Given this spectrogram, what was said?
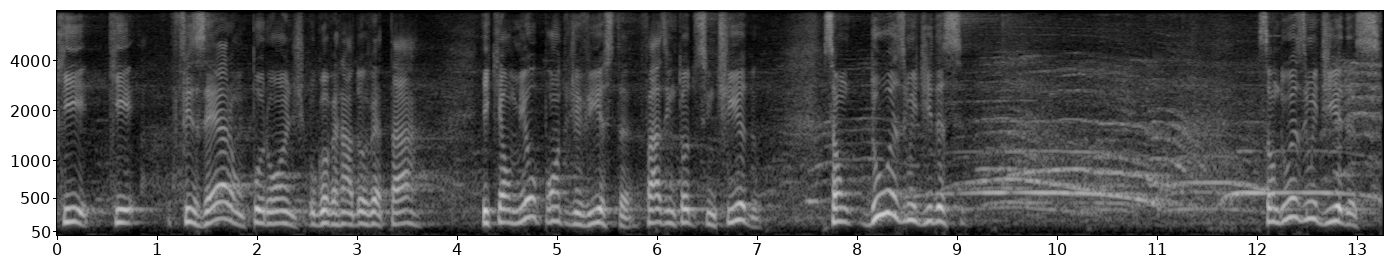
que, que fizeram por onde o governador vetar, e que, ao meu ponto de vista, fazem todo sentido, são duas medidas. São duas medidas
